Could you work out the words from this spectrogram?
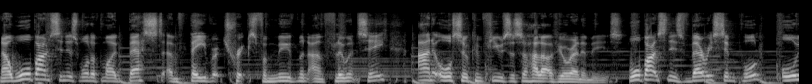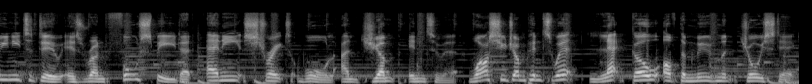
Now, wall bouncing is one of my best and favorite tricks for movement and fluency, and it also confuses the hell out of your enemies. Wall bouncing is very simple. All you need to do is run full speed at any straight wall and jump into it. Whilst you jump into it, let go of the movement joystick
